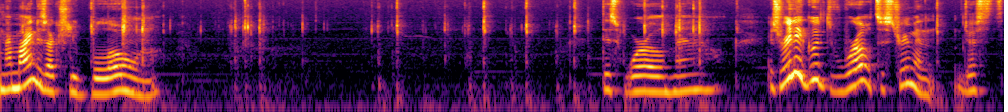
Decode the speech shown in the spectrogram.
My mind is actually blown. This world, man. It's really good world to stream in. Just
